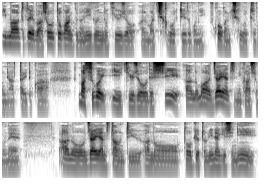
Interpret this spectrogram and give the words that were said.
今、例えばソフトバンクの2軍の球場、あの、まあ、筑後っていうところに、福岡の筑後っていうところにあったりとか、まあ、すごいいい球場ですし、あの、まあ、ジャイアンツに関してもね、あの、ジャイアンツタウンっていう、あの、東京都の稲城市に、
